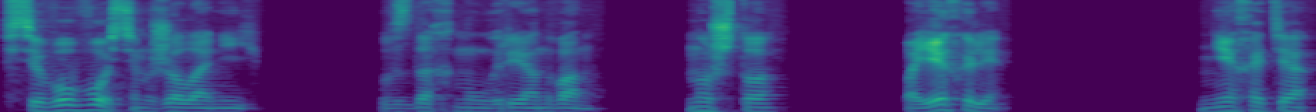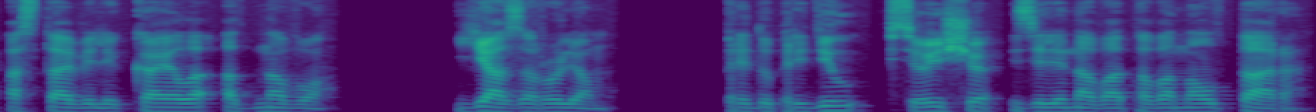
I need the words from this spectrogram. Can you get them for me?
всего восемь желаний. Вздохнул Рианван. Ну что, поехали? Нехотя оставили Кайла одного. Я за рулем. Предупредил все еще зеленоватого Налтара.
